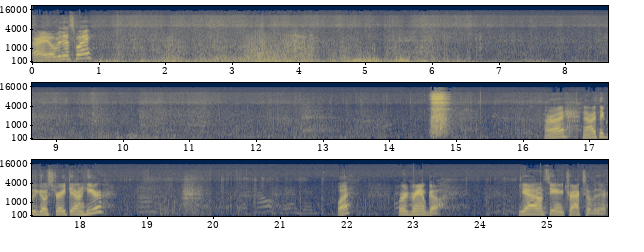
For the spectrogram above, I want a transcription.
All right, over this way. All right, now I think we go straight down here. Did. What? Where'd Graham go? Yeah, I don't see any tracks over there.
